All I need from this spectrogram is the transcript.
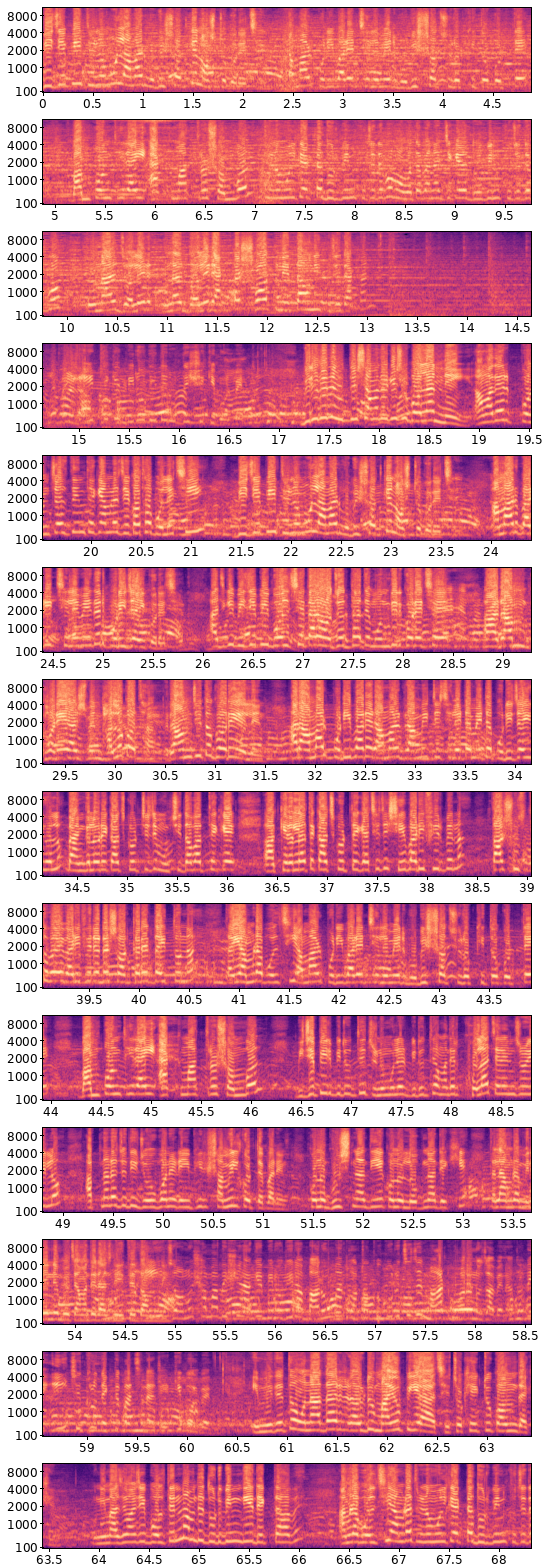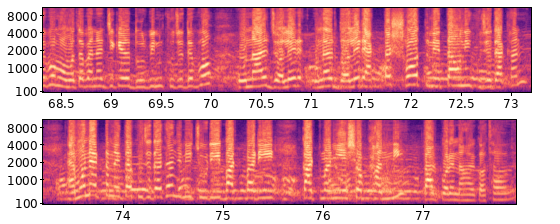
BJP Trinamool আমার ভবিষ্যৎকে নষ্ট করেছে। আমার পরিবারের ছেলেমেয়ের ভবিষ্যৎ সুরক্ষিত করতে বামপন্থীরাই একমাত্র সম্বল। তৃণমূলকে একটা দূরবীন খুঁজে দেবো, মমতা ব্যানার্জিকে দূরবীন খুঁজে দেবো। ওনার জলের, ওনার দলের একটা সৎ নেতা উনি খুঁজে দেখান। এর থেকে বিরোধীদের উদ্দেশ্যে কি বলবেন? বিরোধীদের উদ্দেশ্যে আমাদের কিছু বলার নেই। আমাদের পঞ্চাশ দিন থেকে আমরা যে কথা বলেছি, বিজেপি তৃণমূল আমার ভবিষ্যৎকে নষ্ট করেছে। আমার বাড়ির ছেলে মেয়েদের পরিযায়ী করেছে। আজকে বিজেপি বলছে, তারা অযোধ্যাতে মন্দির করেছে রাম ঘরে আসবেন। ভালো কথা, রামজি তো ঘরে এলেন। আর আমার পরিবারের, আমার গ্রামের যে ছেলেটা মেয়েটা পরিযায়ী হলো, ব্যাঙ্গালোরে কাজ করছে যে মুর্শিদাবাদ থেকে কেরালাতে কাজ করতে গেছে যে সে বাড়ি ফিরবে না। তার সুস্থভাবে বাড়ি ফেরাটা সরকারের দায়িত্ব না। তাই আমরা বলছি, আমার পরিবারের ছেলেমেয়ের ভবিষ্যৎ সুরক্ষিত করতে বামপন্থীরাই একমাত্র সম্বল। বিজেপির বিরুদ্ধে তৃণমূলের বিরুদ্ধে আমাদের খোলা চ্যালেঞ্জ রইল। আপনারা যদি যৌবনের এই ভিড় সামিল করতে পারেন কোনো ঘুষ না দিয়ে কোনো লোভ না দেখিয়ে তাহলে আমরা মেনে নেব যে আমাদের রাজনীতিতে দম নেই। জনসমাবেশের আগে বিরোধীরা বারংবার কটাক্ষ করেছে যে মাঠ ভরানো যাবে না। তবে এই চিত্র দেখতে পাচ্ছেন আজকে কি বলবেন? এমনিতে তো ওনাদের একটু মায়োপিয়া আছে চোখে একটু কম দেখেন। উনি মাঝে মাঝে বলতেন না, আমাদের দূরবীন দিয়ে দেখতে হবে। আমরা বলছি, আমরা তৃণমূলকে একটা দূরবীন খুঁজে দেবো, মমতা ব্যানার্জিকে দূরবীন খুঁজে দেবো। ওনার জলের, ওনার দলের একটা সৎ নেতা উনি খুঁজে দেখান। এমন একটা নেতা খুঁজে দেখান যিনি চুরি, বাটপাড়ি, কাটমানি এসব খাননি, তারপরে না হয় কথা হবে।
